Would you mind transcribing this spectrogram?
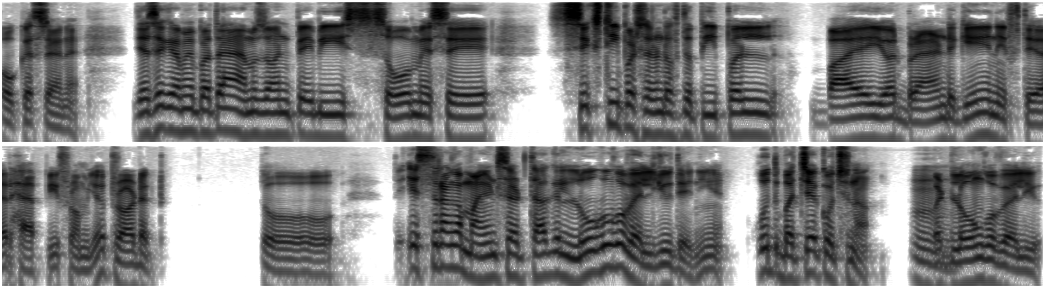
فوکس رہنا ہے جیسے کہ ہمیں پتہ ہے امیزون پہ بھی سو میں سے sixty percent of the people buy your brand again if they are happy from your product تو اس طرح کا مائنڈ سیٹ تھا کہ لوگوں کو ویلیو دینی ہے خود بچے کچھ نہ بٹ لوگوں کو ویلیو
